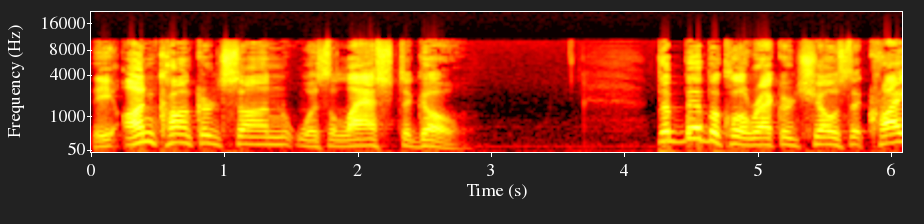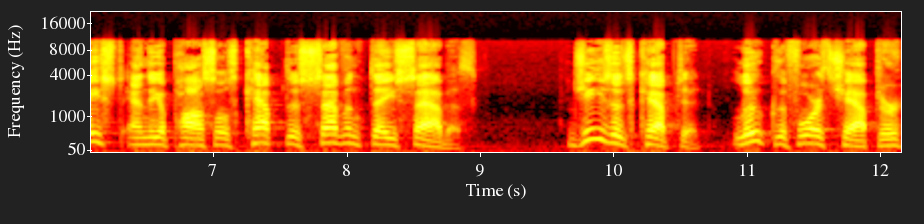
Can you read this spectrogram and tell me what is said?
the unconquered sun was the last to go. The biblical record shows that Christ and the apostles kept the seventh day Sabbath. Jesus kept it, Luke, the fourth chapter,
